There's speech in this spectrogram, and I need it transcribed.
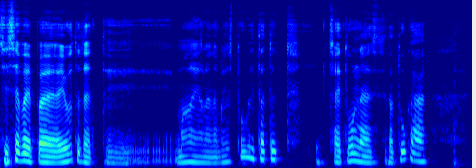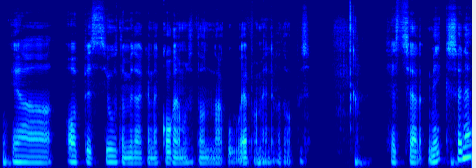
siis see võib äh, juhtuda, et äh, ma ei ole nagu sellest huvitatud, sa ei tunne seda tuge ja hoopis juhtub midagi, need kogemused on nagu ebameeldivad hoopis. sest seal, miks on ju,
